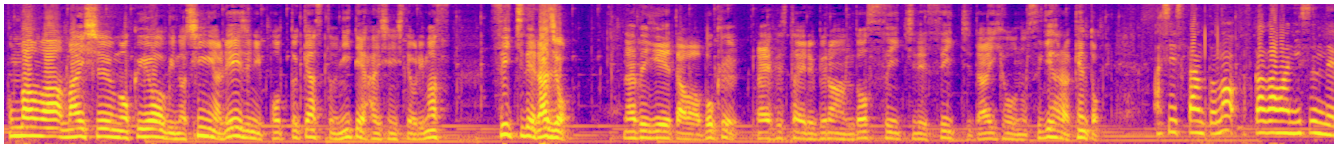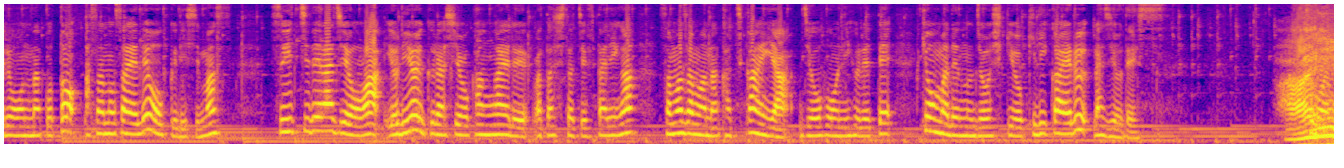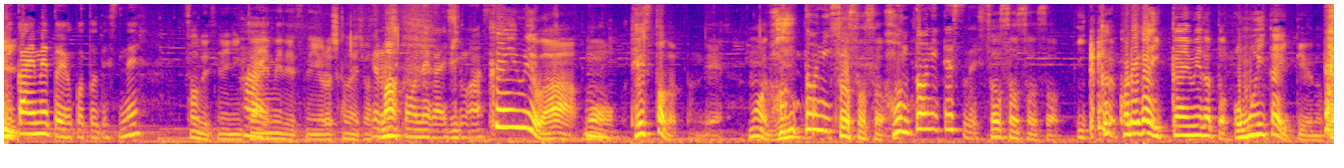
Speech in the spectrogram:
こんばんは。毎週木曜日の深夜0時にポッドキャストにて配信しております。スイッチでラジオ。ナビゲーターは僕ライフスタイルブランドスイッチでスイッチ代表の杉原健人。アシスタントの深川に住んでる女こと浅野さえでお送りします。スイッチでラジオはより良い暮らしを考える私たち2人がさまざまな価値観や情報に触れて今日までの常識を切り替えるラジオです。は今日は2回目ということですねそうですね。2回目ですね、よろしくお願いします。よろしくお願いします、1回目はもうテストだったんで、もうじ本当に？そうそうそう。本当にテストでした？そうそうそうそう。一回これが1回目だと思いたいっていうのが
